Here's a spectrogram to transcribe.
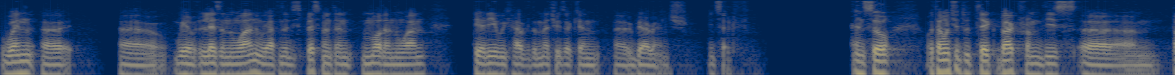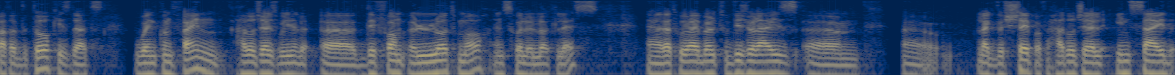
when Uh, we have less than one, we have no displacement, and more than one, clearly we have the matrix that can uh, rearrange itself. And so what I want you to take back from this um, part of the talk is that when confined hydrogels will uh, deform a lot more and swell a lot less, that we are able to visualize um, like the shape of a hydrogel inside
